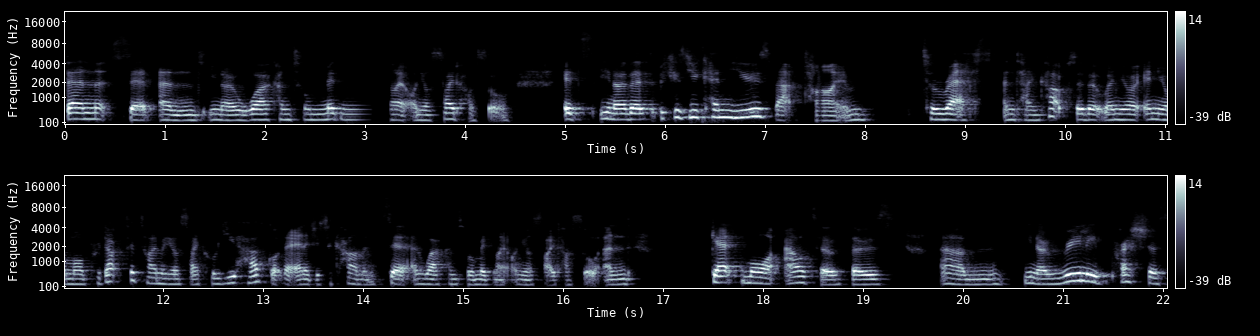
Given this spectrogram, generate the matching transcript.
then sit and you know work until midnight on your side hustle it's you know that because you can use that time to rest and tank up so that when you're in your more productive time of your cycle you have got the energy to come and sit and work until midnight on your side hustle and get more out of those um, you know really precious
